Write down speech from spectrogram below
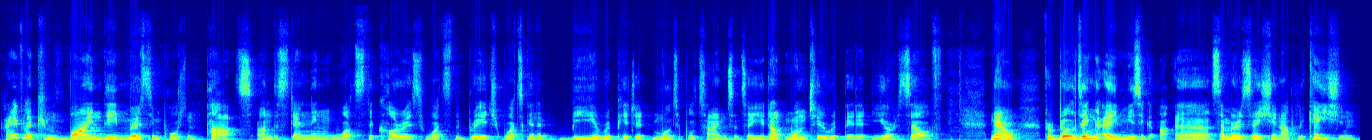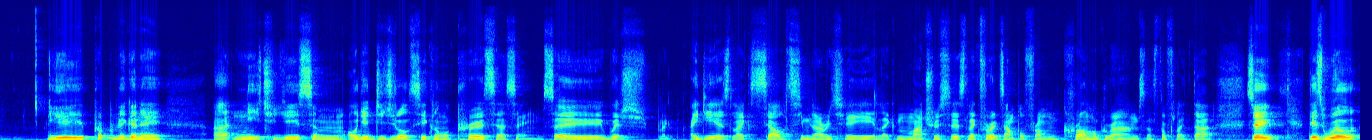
kind of like combine the most important parts, understanding what's the chorus, what's the bridge, what's going to be repeated multiple times, and so you don't want to repeat it yourself. Now, for building a music uh, summarization application, you're probably going to uh, need to use some audio digital signal processing. So, which like ideas like self similarity, like matrices, like for example from chromagrams and stuff like that. So, this will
